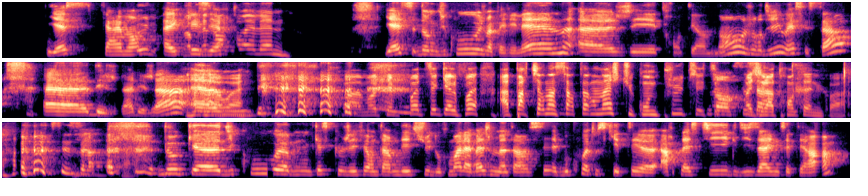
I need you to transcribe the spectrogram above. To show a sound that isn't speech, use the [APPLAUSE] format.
Yes, carrément, Cool. avec Bah, plaisir. présente-toi Hélène. Yes, donc du coup, je m'appelle Hélène, heu, j'ai 31 ans aujourd'hui, ouais, c'est ça, heu, déjà, déjà, Ah ouais. hem Ouais, [LAUGHS] moi, quelquefois, tu sais, quelquefois, à partir d'un certain âge, tu comptes plus, tu sais, j'ai la trentaine, quoi. [LAUGHS] c'est ça. [LAUGHS] Donc du coup, qu'est-ce que j'ai fait en termes d'études? Donc moi, à la base, je m'intéressais beaucoup à tout ce qui était, art plastique, design et cetera.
